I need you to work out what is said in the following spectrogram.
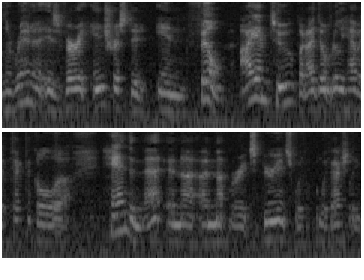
Loretta is very interested in film. I am too, but I don't really have a technical uh, hand in that, and uh, I'm not very experienced with with actually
